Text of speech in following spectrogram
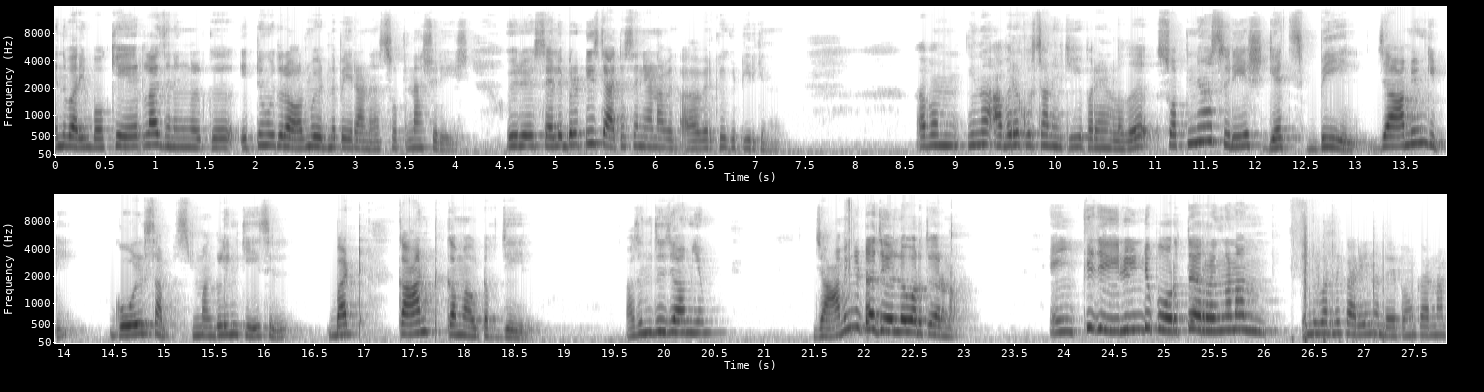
എന്ന് പറയുമ്പോൾ കേരള ജനങ്ങൾക്ക് ഏറ്റവും കൂടുതൽ ഓർമ്മ വരുന്ന പേരാണ് സ്വപ്ന സുരേഷ്. ഒരു സെലിബ്രിറ്റി സ്റ്റാറ്റസ് തന്നെയാണ് അവർ അവർക്ക് കിട്ടിയിരിക്കുന്നത്. അപ്പം ഇന്ന് അവരെക്കുറിച്ചാണ് എനിക്ക് പറയാനുള്ളത്. സ്വപ്ന സുരേഷ് ഗെറ്റ്സ് ബെയിൽ ജാമ്യം കിട്ടി ഗോൾഡ് സ്മഗ്ലിംഗ് കേസിൽ but can't come out of jail അതെന്ത് ജാമ്യം? ജാമ്യം കിട്ടാൻ ജയിലിന്റെ പുറത്ത് വരണം എനിക്ക് ജയിലിന്റെ പുറത്ത് ഇറങ്ങണം എന്ന് പറഞ്ഞ് കരയുന്നുണ്ടായപ്പം കാരണം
